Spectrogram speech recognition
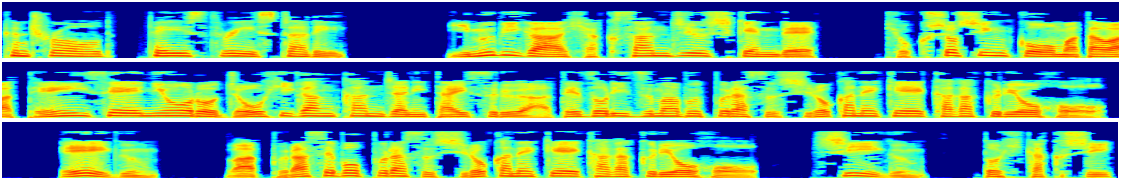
controlled, phase 3 study. イムビガー130試験で、局所進行または転移性尿路上皮癌患者に対するアテゾリズマブプラス白金系化学療法、A 群 はプラセボプラス白金系化学療法 C 群と比較し、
